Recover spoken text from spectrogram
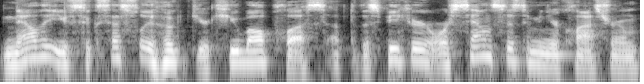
Now that you've successfully hooked your Qball Plus up to the speaker or sound system in your classroom,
